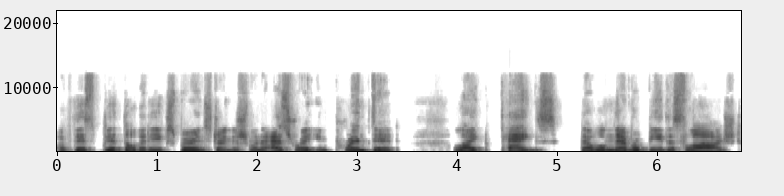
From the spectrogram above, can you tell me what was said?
of this bittel that he experienced during the Shemona Esrei imprinted like pegs that will never be dislodged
